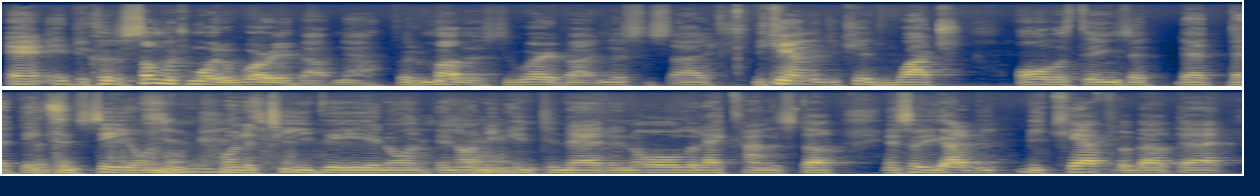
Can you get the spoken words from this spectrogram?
And it, because there's so much more to worry about now for the mothers to worry about in this society. You can't let the kids watch all the things that, that, that they can see on, on the TV and on and on the internet and all of that kind of stuff. And so you got to be, be careful about that.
